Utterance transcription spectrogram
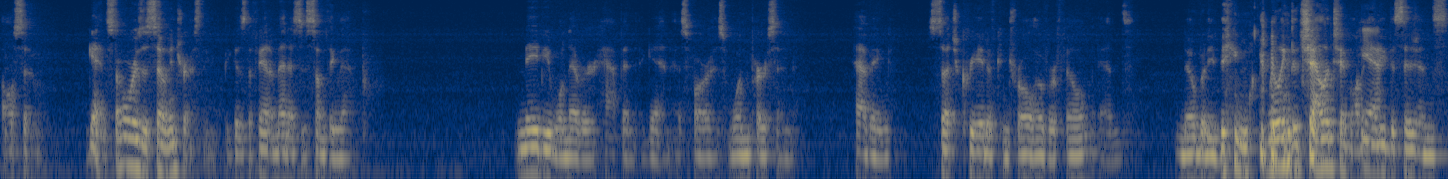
also again Star Wars is so interesting because the Phantom Menace is something that maybe will never happen again as far as one person having such creative control over film and nobody being willing to challenge him on Yeah. any decisions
